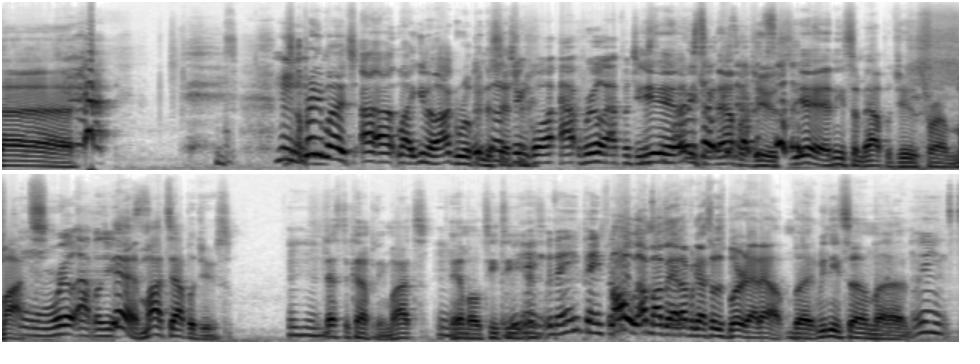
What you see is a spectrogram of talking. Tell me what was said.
Uh, so pretty much, I, I like you know, I grew up We're in the gonna drink wa- real apple juice. Yeah, I need some apple juice. episode. Yeah, I need some apple juice from Mott's. Real apple juice. Yeah, Mott's apple juice. That's the company, Mott's. M O T T We ain't, they ain't paying for. Oh, my bad. I forgot. So let's blur that out. But we need some. Uh, We ain't.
